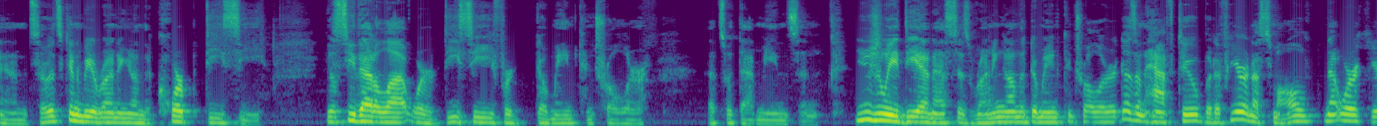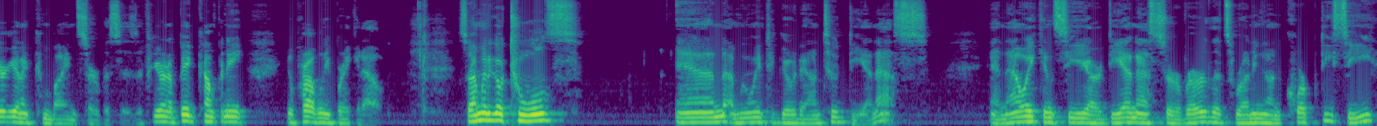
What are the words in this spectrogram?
and so it's going to be running on the Corp DC. You'll see that a lot where DC for domain controller. That's what that means. And usually DNS is running on the domain controller. It doesn't have to, but if you're in a small network, you're going to combine services. If you're in a big company, you'll probably break it out. So I'm going to go Tools, and I'm going to go down to DNS. And now we can see our DNS server that's running on Corp DC.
